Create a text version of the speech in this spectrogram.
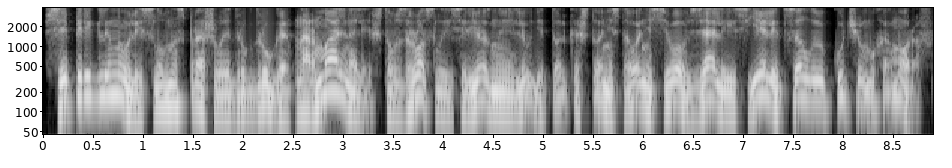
Все переглянулись, словно спрашивая друг друга, нормально ли, что взрослые серьезные люди только что ни с того ни с сего взяли и съели целую кучу мухоморов.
